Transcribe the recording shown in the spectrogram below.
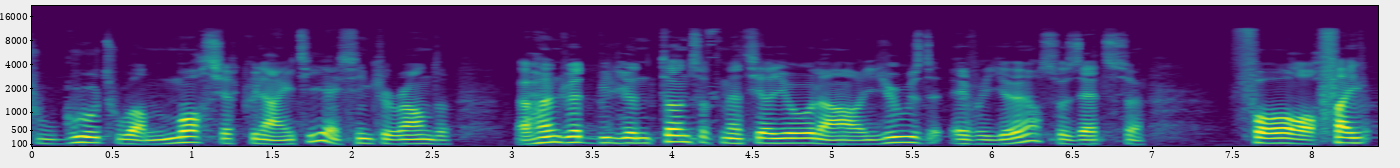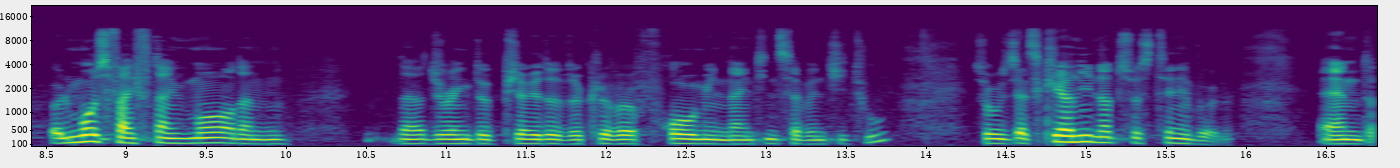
to go toward more circularity. I think around 100 billion tons of material are used every year. So that's uh, four or five, almost five times more than during the period of the Club of Rome in 1972. So that's clearly not sustainable. And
